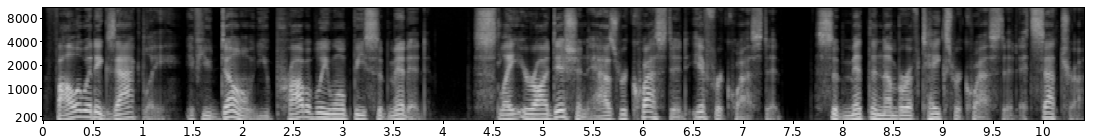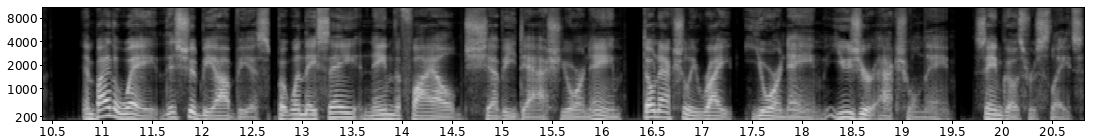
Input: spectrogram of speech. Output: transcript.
Follow it exactly. If you don't, you probably won't be submitted. Slate your audition as requested if requested. Submit the number of takes requested, etc. And by the way, this should be obvious, but when they say name the file Chevy your name, don't actually write your name. Use your actual name. Same goes for slates.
